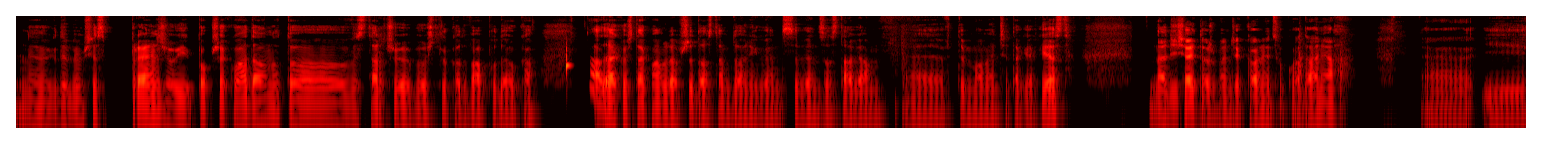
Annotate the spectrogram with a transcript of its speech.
y, gdybym się sprężył i poprzekładał, no to wystarczyłyby już tylko dwa pudełka. Ale jakoś tak mam lepszy dostęp do nich, więc, więc zostawiam y, w tym momencie tak jak jest. Na dzisiaj to już będzie koniec układania i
